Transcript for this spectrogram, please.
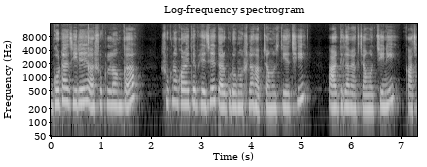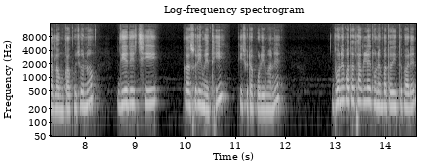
গোটা জিরে আর শুকনো লঙ্কা। শুকনো কড়াইতে ভেজে তার গুঁড়ো মশলা হাফ চামচ দিয়েছি। আর দিলাম এক চামচ চিনি, কাঁচা লঙ্কা কুচোনো, দিয়ে দিচ্ছি কাসুরি মেথি কিছুটা পরিমাণে। ধনে পাতা থাকলে ধনে পাতা দিতে পারেন,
